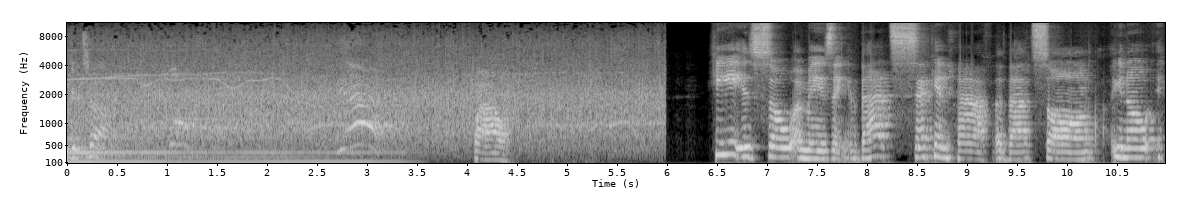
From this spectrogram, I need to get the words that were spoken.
On guitar. Yeah! Wow. He is so amazing. That second half of that song, you know,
